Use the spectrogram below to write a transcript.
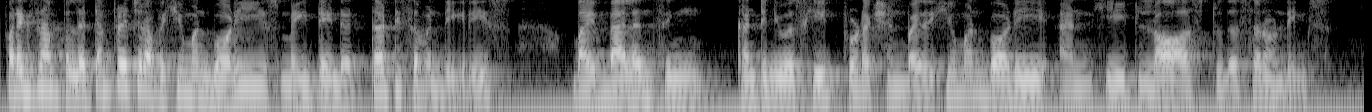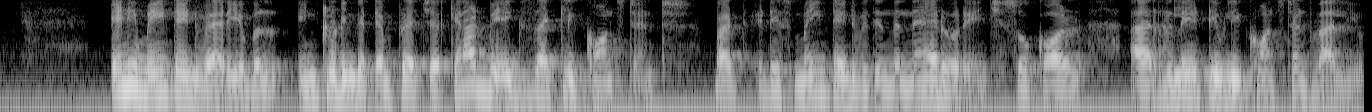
For example, the temperature of a human body is maintained at 37 degrees by balancing continuous heat production by the human body and heat loss to the surroundings. Any maintained variable, including the temperature, cannot be exactly constant, but it is maintained within the narrow range, so called a relatively constant value.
